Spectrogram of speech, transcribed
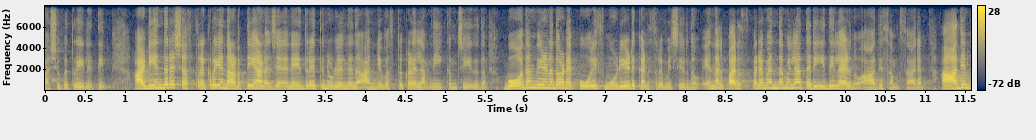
ആശുപത്രിയിലെത്തി. അടിയന്തര ശസ്ത്രക്രിയ നടത്തിയാണ് ജനനേന്ദ്രിയത്തിനുള്ളിൽ നിന്ന് അന്യവസ്തുക്കളെല്ലാം നീക്കം ചെയ്തത്. ബോധം വീണതോടെ പോലീസ് മൊഴിയെടുക്കാൻ ശ്രമിച്ചിരുന്നു. എന്നാൽ പരസ്പര ബന്ധമില്ലാത്ത രീതിയിലായിരുന്നു ആദ്യ സംസാരം. ആദ്യം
